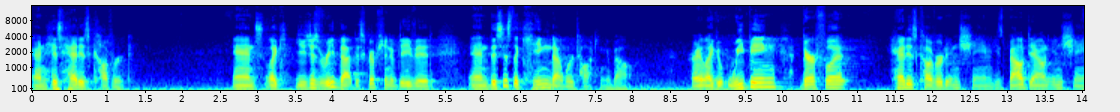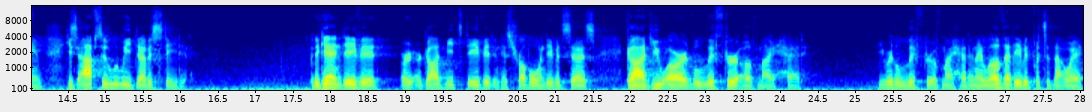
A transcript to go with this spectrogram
and his head is covered. And like you just read that description of David, and this is the king that we're talking about. Right? Like weeping, barefoot, head is covered in shame. He's bowed down in shame. He's absolutely devastated. But again, David, or, or God meets David in his trouble, and David says, God, you are the lifter of my head. You are the lifter of my head. And I love that David puts it that way.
